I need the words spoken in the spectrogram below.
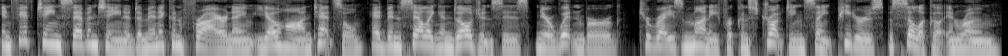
In 1517, a Dominican friar named Johann Tetzel had been selling indulgences near Wittenberg to raise money for constructing St. Peter's Basilica in Rome.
